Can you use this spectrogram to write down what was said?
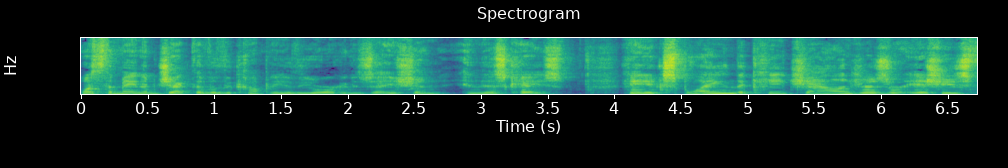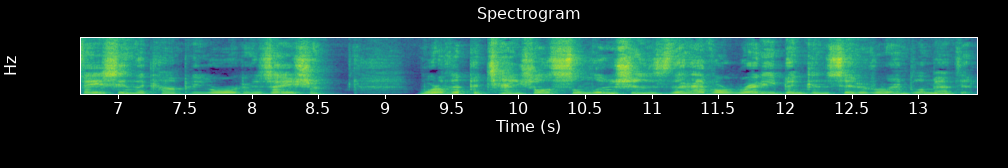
what's the main objective of the company or the organization in this case? Can you explain the key challenges or issues facing the company or organization? What are the potential solutions that have already been considered or implemented?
